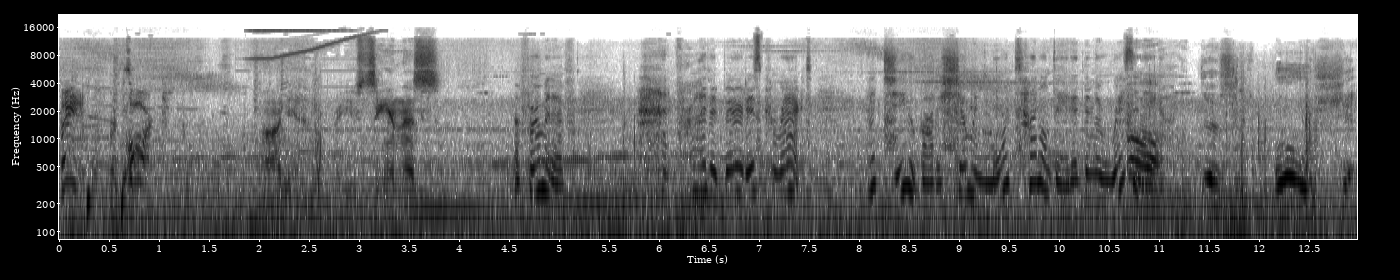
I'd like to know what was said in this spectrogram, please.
Phoenix, report. Anya, are you seeing this? Affirmative. And Private Baird is correct. That geobot is showing more tunnel data than the resonator. Oh, this is bullshit.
